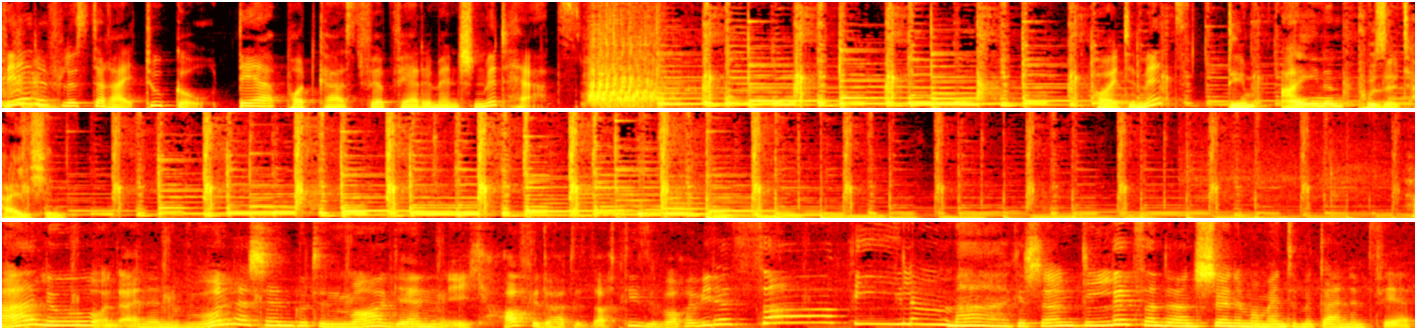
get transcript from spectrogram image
Pferdeflüsterei to go, der Podcast für Pferdemenschen mit Herz. Heute mit dem einen Puzzleteilchen. Hallo und einen wunderschönen guten Morgen. Ich hoffe, du hattest auch diese Woche wieder so viele magische und glitzernde und schöne Momente mit deinem Pferd.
